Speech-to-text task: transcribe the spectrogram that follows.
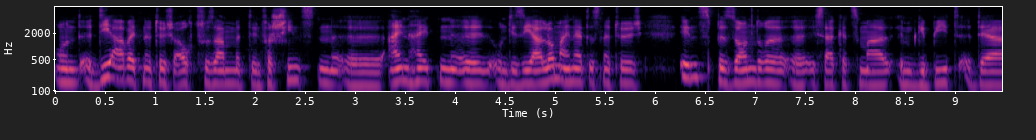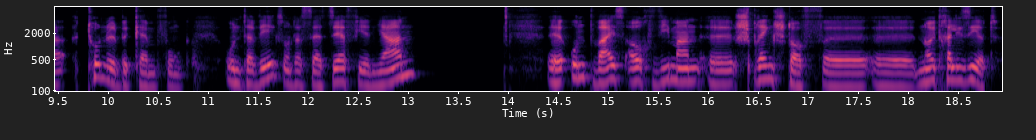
Und die arbeiten natürlich auch zusammen mit den verschiedensten äh, Einheiten. Äh, und diese Yalom-Einheit ist natürlich insbesondere, äh, ich sage jetzt mal, im Gebiet der Tunnelbekämpfung unterwegs und das seit sehr vielen Jahren äh, und weiß auch, wie man äh, Sprengstoff äh, äh neutralisiert.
